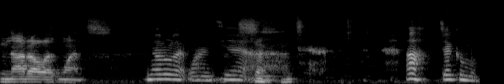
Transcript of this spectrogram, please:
Not all at once. Not all at once, yeah. Ah, Giacomo.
